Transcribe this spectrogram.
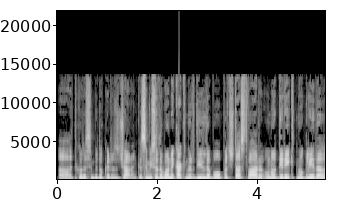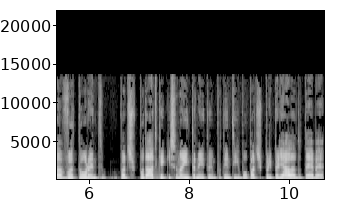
Uh, tako da sem bil dokaj razočaran, ker sem mislil, da bo nekako naredil, da bo pač ta stvar uno direktno gledala v torrent pač podatke, ki so na internetu in potem ti jih bo pač pripeljala do tebe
